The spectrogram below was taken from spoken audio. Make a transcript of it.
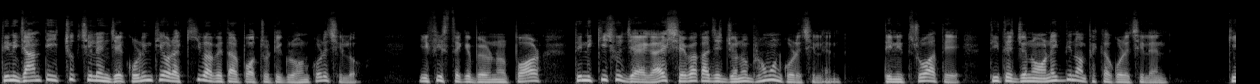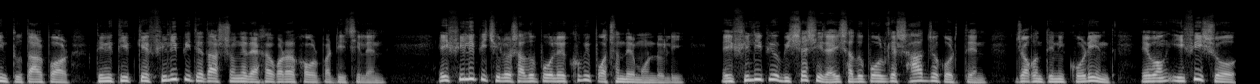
তিনি জানতে ইচ্ছুক ছিলেন যে করিন্থীয়রা কীভাবে তার পত্রটি গ্রহণ করেছিল। ইফিস থেকে বেরোনোর পর তিনি কিছু জায়গায় সেবা কাজের জন্য ভ্রমণ করেছিলেন। তিনি ত্রোয়াতে তিতের জন্য অনেকদিন অপেক্ষা করেছিলেন। কিন্তু তারপর তিনি তিতকে ফিলিপিতে তার সঙ্গে দেখা করার খবর পাঠিয়েছিলেন। এই ফিলিপি ছিল সাধু পৌলের খুবই পছন্দের মণ্ডলী। এই ফিলিপিও বিশ্বাসীরাই সাধু পৌলকে সাহায্য করতেন যখন তিনি করিন্থ এবং ইফিস ও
